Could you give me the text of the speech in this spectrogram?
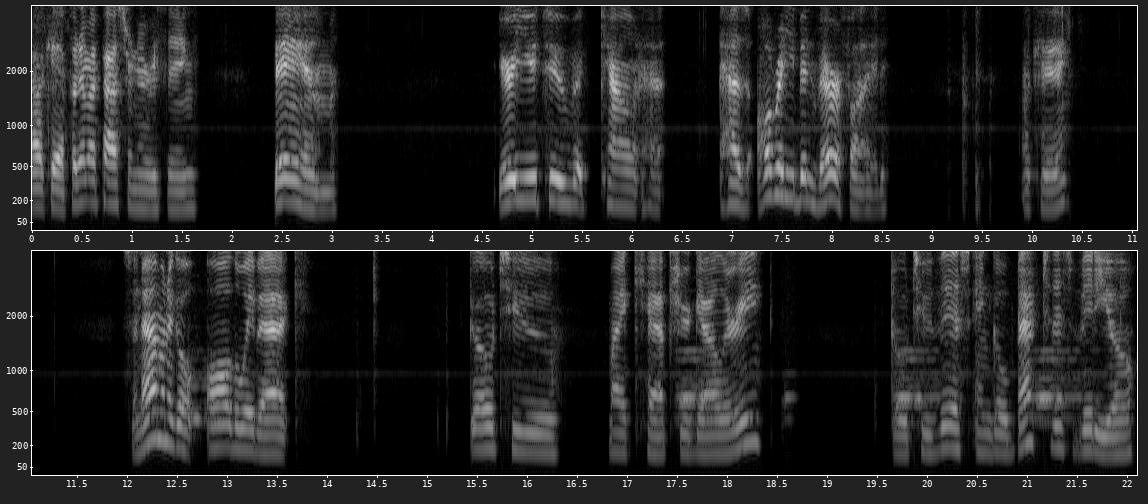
Okay, I put in my password and everything. Bam! Your YouTube account ha has already been verified. Okay. So now I'm going to go all the way back. Go to my capture gallery. Go to this and go back to this video.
